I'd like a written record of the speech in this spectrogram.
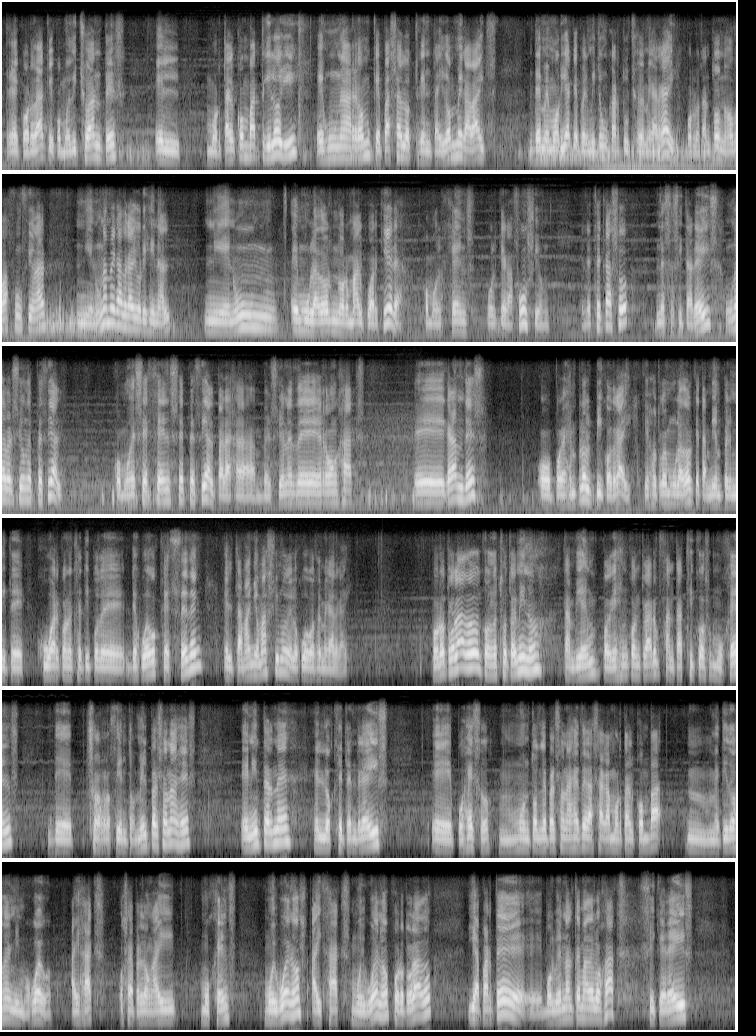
recordad que como he dicho antes, el Mortal Kombat Trilogy es una ROM que pasa los 32 megabytes de memoria que permite un cartucho de Mega Drive. Por lo tanto, no va a funcionar ni en una Mega Drive original ni en un emulador normal cualquiera, como el Gens o el Kega. En este caso, necesitaréis una versión especial, como ese Gens especial para versiones de ROM hacks eh, grandes, o por ejemplo el Pico Drive, que es otro emulador que también permite jugar con este tipo de, juegos que exceden el tamaño máximo de los juegos de Mega Drive. Por otro lado, con esto termino, también podéis encontrar fantásticos mugens de chorrocientos mil personajes en internet en los que tendréis, eh, pues eso, un montón de personajes de la saga Mortal Kombat mm, metidos en el mismo juego. Hay hacks, o sea, perdón, hay mugens muy buenos, hay hacks muy buenos, por otro lado, y aparte, eh, volviendo al tema de los hacks, si queréis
